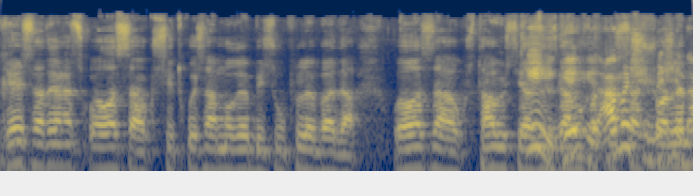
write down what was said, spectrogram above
დღეს რადგანაც ყველას აქვს სიტყვის ამოღების უფლება და ყველას აქვს თავისი აზრის გამოყენება საშუალება.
